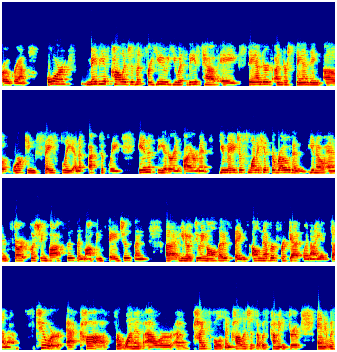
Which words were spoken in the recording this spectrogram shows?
program or maybe if college isn't for you, you at least have a standard understanding of working safely and effectively in a theater environment. You may just want to hit the road and, you know, and start pushing boxes and mopping stages and, uh, you know, doing all those things. I'll never forget when I had done a tour at Ka for one of our uh, high schools and colleges that was coming through, and it was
